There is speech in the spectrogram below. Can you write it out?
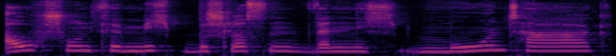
auch schon für mich beschlossen, wenn ich Montag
